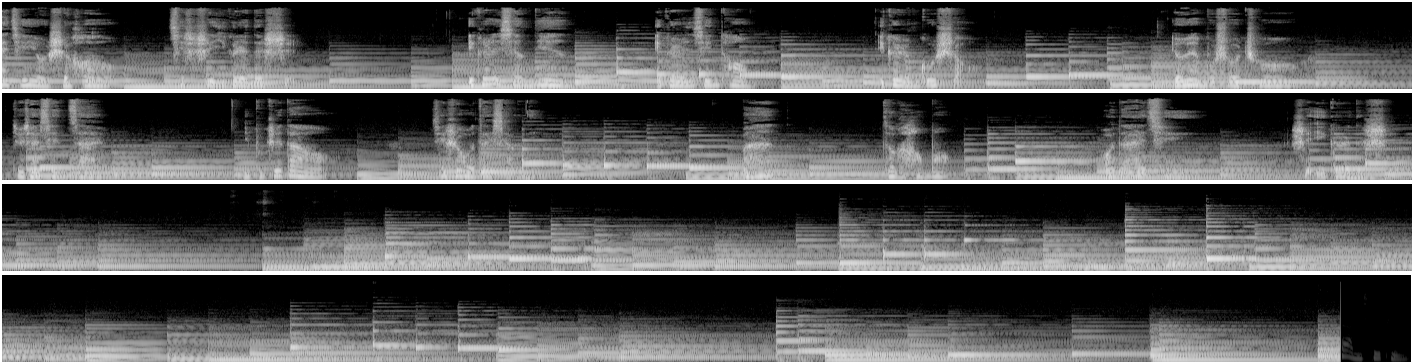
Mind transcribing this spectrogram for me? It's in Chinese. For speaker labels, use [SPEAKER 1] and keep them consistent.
[SPEAKER 1] 爱情有时候其实是一个人的事一个人想念一个人心痛一个人孤守。永远不说出就像现在你不知道其实我在想你。晚安做个好梦。我的爱情是一个人的事。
